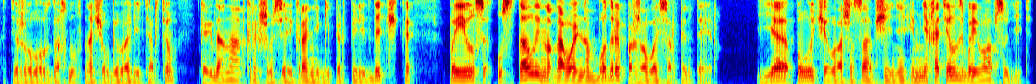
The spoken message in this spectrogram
— тяжело вздохнув, начал говорить Артем, когда на открывшемся экране гиперпередатчика появился усталый, но довольно бодрый пожилой серпентейр. Я получил ваше сообщение, и мне хотелось бы его обсудить.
